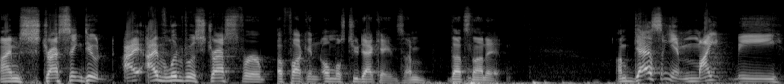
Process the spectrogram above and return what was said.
I'm stressing, dude. I, I've lived with stress for a fucking almost two decades. I'm that's not it. I'm guessing it might be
